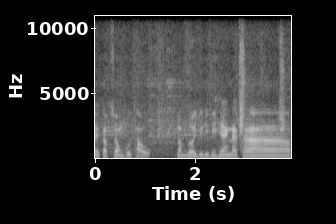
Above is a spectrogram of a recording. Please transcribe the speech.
นะครับสองผู้เฒ่าลำรวยอยู่ดีมีแห้งนะครับ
